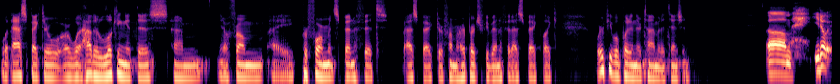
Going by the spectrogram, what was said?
what aspect or, or what how they're looking at this, um, you know, from a performance benefit aspect or from a hypertrophy benefit aspect. Like, where are people putting their time and attention? Um, you know,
